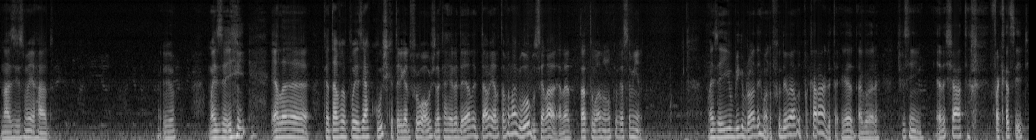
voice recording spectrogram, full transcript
O nazismo é errado. Viu? Mas aí, ela cantava poesia acústica, tá ligado? Foi o auge da carreira dela e tal, e ela tava na Globo, sei lá, ela atuando, eu nunca vi essa mina. Mas aí o Big Brother, mano, fudeu ela pra caralho, tá ligado? Agora, tipo assim, ela é chata pra cacete.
